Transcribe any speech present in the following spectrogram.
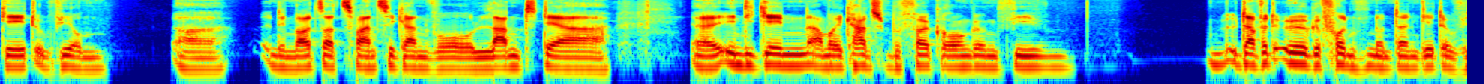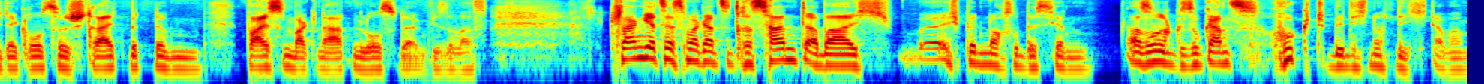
geht, irgendwie um äh, in den 1920ern, wo Land der äh, indigenen amerikanischen Bevölkerung irgendwie da wird Öl gefunden und dann geht irgendwie der große Streit mit einem weißen Magnaten los oder irgendwie sowas. Klang jetzt erstmal ganz interessant, aber ich, ich bin noch so ein bisschen, also so ganz hooked bin ich noch nicht, aber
